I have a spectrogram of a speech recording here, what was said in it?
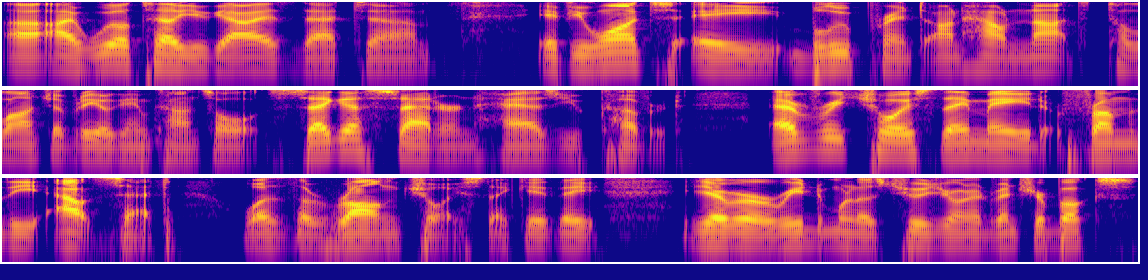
Uh, I will tell you guys that um, if you want a blueprint on how not to launch a video game console, Sega Saturn has you covered. Every choice they made from the outset was the wrong choice. Like they, you ever read one of those choose your own adventure books?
